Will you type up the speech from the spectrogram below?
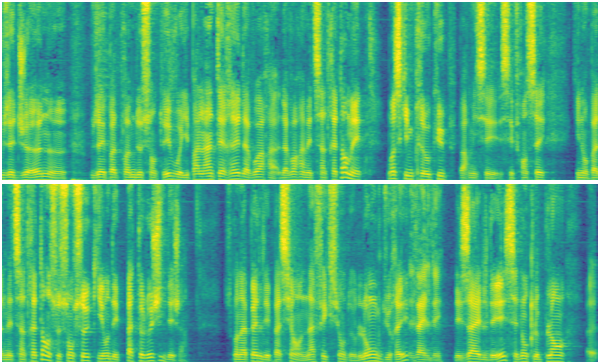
Vous êtes jeune, euh, vous n'avez pas de problème de santé, vous ne voyez pas l'intérêt d'avoir un médecin traitant. Mais moi, ce qui me préoccupe parmi ces, ces Français qui n'ont pas de médecin traitant, ce sont ceux qui ont des pathologies déjà ce qu'on appelle des patients en affection de longue durée. Les ALD. Les ALD, c'est donc le plan euh,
